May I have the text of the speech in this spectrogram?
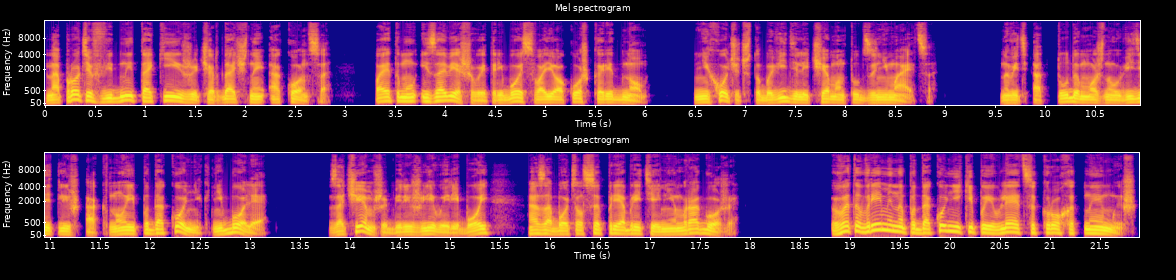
Напротив видны такие же чердачные оконца, поэтому и завешивает ребой свое окошко редном. Не хочет, чтобы видели, чем он тут занимается. Но ведь оттуда можно увидеть лишь окно и подоконник, не более. Зачем же бережливый ребой озаботился приобретением рогожи? В это время на подоконнике появляется крохотная мышь.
